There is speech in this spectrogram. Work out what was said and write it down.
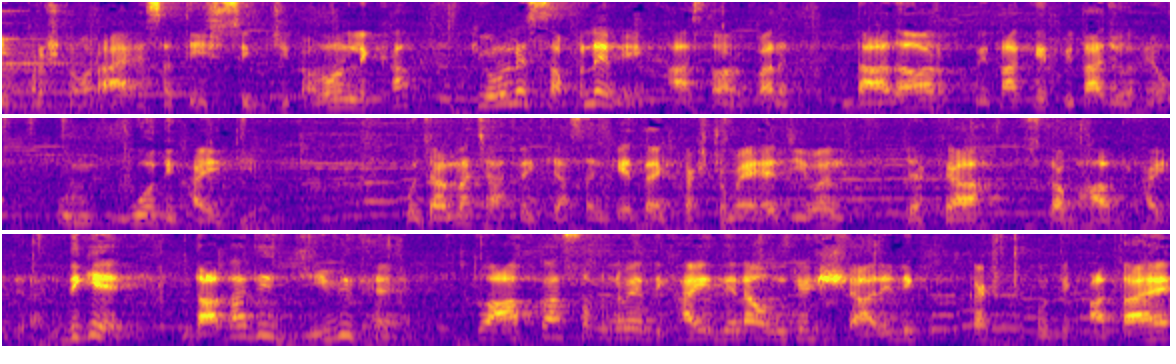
एक प्रश्न और आया सतीश सिंह जी का। उन्होंने लिखा कि उन्होंने सपने में खासतौर पर दादा और पिता के पिता जो हैं, उन, वो दिखाई दिए। वो जानना चाहते हैं, क्या संकेत है कष्टमय है जीवन या क्या उसका भाव दिखाई दे रहा है? देखिए, दादाजी जीवित हैं तो आपका स्वप्न में दिखाई देना उनके शारीरिक कष्ट को दिखाता है।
